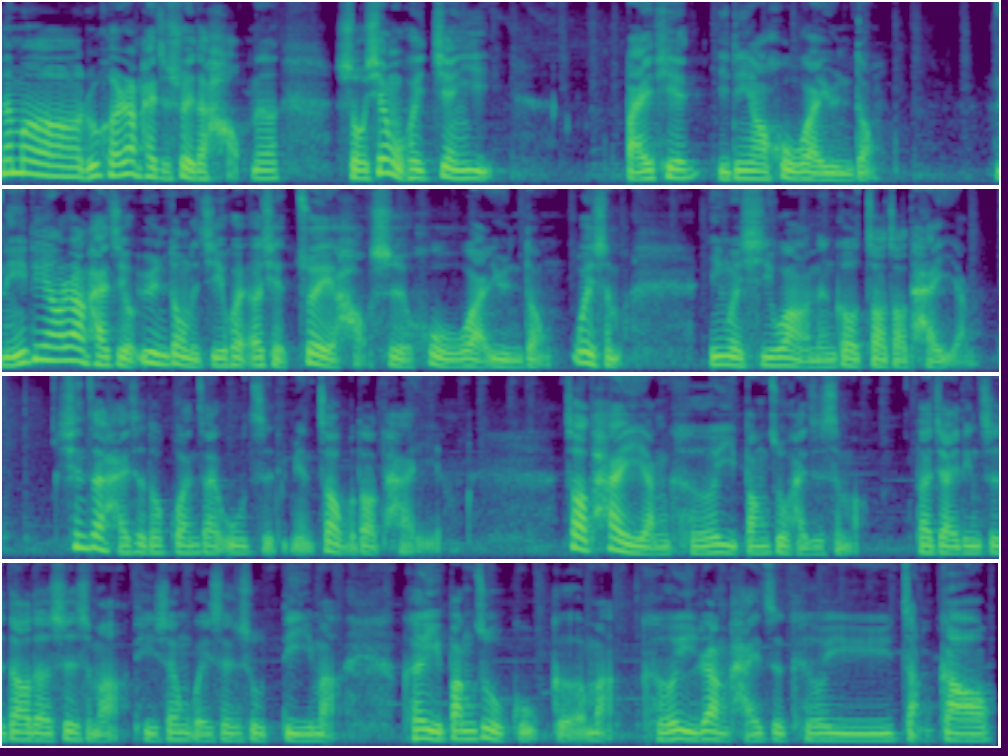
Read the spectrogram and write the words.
那么如何让孩子睡得好呢？首先我会建议白天一定要户外运动，你一定要让孩子有运动的机会，而且最好是户外运动。为什么？因为希望能够照照太阳。现在孩子都关在屋子里面，照不到太阳。照太阳可以帮助孩子什么？大家一定知道的是什么？提升维生素 D 嘛，可以帮助骨骼嘛，可以让孩子可以长高。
